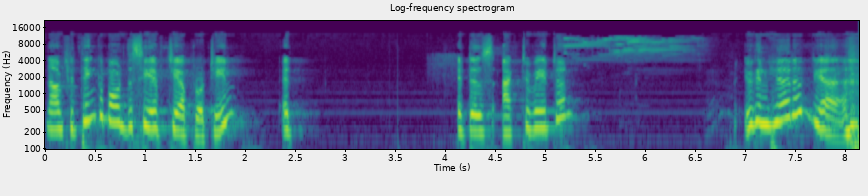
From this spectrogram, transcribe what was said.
Now, if you think about the CFTR protein, it, it is activated you can hear it? Yeah.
